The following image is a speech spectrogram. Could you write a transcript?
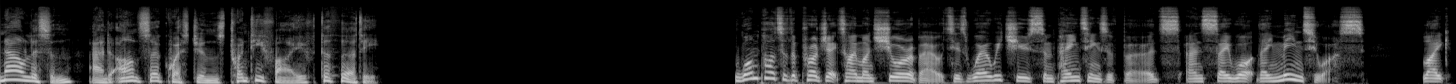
Now listen and answer questions 25 to 30. One part of the project I'm unsure about is where we choose some paintings of birds and say what they mean to us. Like,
